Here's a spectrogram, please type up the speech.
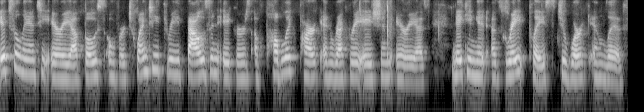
Ypsilanti area boasts over 23,000 acres of public park and recreation areas, making it a great place to work and live.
